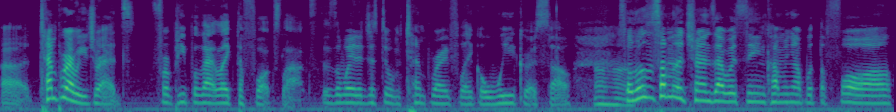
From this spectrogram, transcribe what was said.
uh, temporary dreads for people that like the faux locks. There's a way to just do them temporary for like a week or so. So those are some of the trends that we're seeing coming up with the fall,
